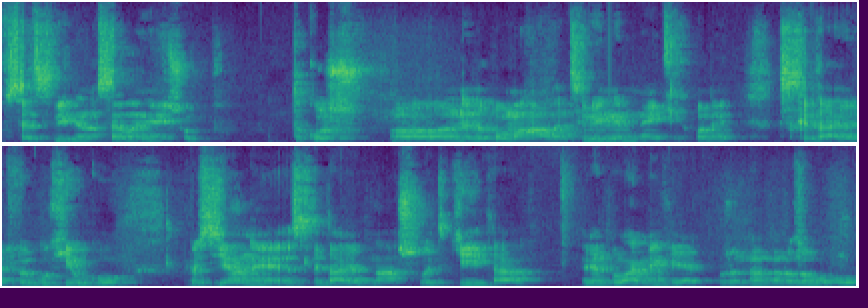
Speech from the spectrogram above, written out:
все цивільне населення, щоб також е, не допомагали цивільним, на яких вони скидають вибухівку. Росіяни скидають на швидкі та рятувальники, як вже неодноразово було.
